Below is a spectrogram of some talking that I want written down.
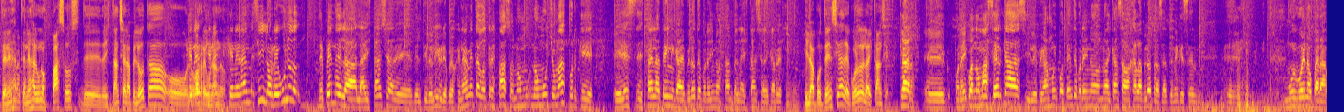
¿Tenés, ¿Tenés, algunos pasos de, distancia a la pelota o lo vas regulando? Generalmente, sí, lo regulo Depende de la, distancia del tiro libre, pero generalmente hago tres pasos, no, mucho más porque está en la técnica de pelota, por ahí no es tanto en la distancia de carrera. ¿Y la potencia de acuerdo a la distancia? Claro, eh, por ahí cuando más cerca, si le pegas muy potente, por ahí no, alcanza a bajar la pelota, o sea, tenés que ser eh, muy bueno para,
